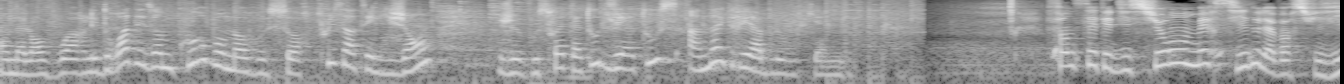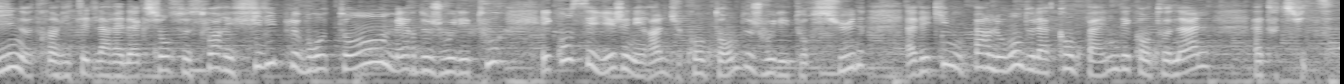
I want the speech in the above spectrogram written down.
En allant voir les droits des hommes courbes, on en ressort plus intelligent. Je vous souhaite à toutes et à tous un agréable week-end. Fin de cette édition, merci de l'avoir suivi. Notre invité de la rédaction ce soir est Philippe Le Breton, maire de Jouer les Tours et conseiller général du canton de Jouer les Tours Sud, avec qui nous parlerons de la campagne des cantonales. A tout de suite.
